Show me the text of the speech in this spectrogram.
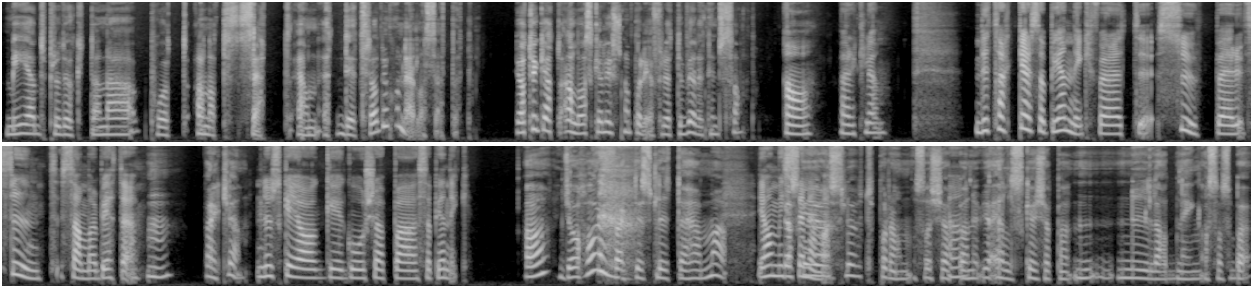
med produkterna på ett annat sätt än det traditionella sättet. Jag tycker att alla ska lyssna på det för det är väldigt intressant. Ja, verkligen. Vi tackar Sapienic för ett superfint samarbete. Mm, verkligen. Nu ska jag gå och köpa Sapienic. Ja, jag har faktiskt lite hemma. Jag har Jag ska hemma. göra slut på dem och så köpa Ja. nu. Jag älskar att köpa ny laddning och så, så bara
